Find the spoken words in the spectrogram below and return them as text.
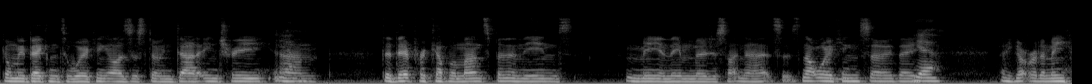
got me back into working. I was just doing data entry. Yeah. Um, did that for a couple of months, but in the end, me and them they're just like, no, it's it's not working. So they Yeah. they got rid of me.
